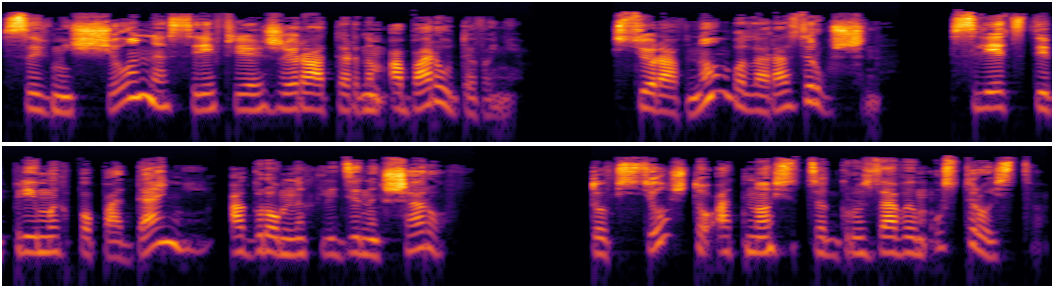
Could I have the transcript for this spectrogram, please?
совмещенная с рефрижераторным оборудованием, все равно была разрушена вследствие прямых попаданий огромных ледяных шаров, то все, что относится к грузовым устройствам,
